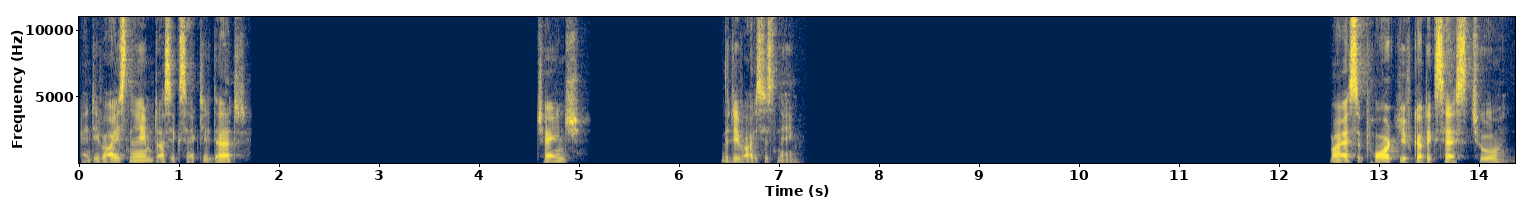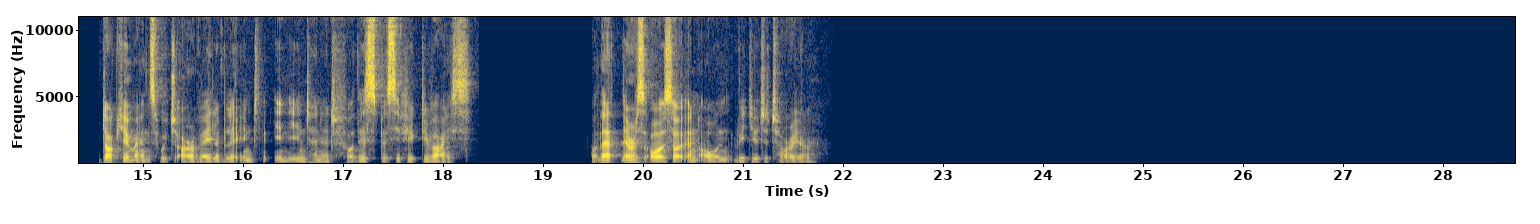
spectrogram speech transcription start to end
And device name does exactly that. Change the device's name. Via support, you've got access to documents which are available in, in the internet for this specific device. For that there is also an own video tutorial.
